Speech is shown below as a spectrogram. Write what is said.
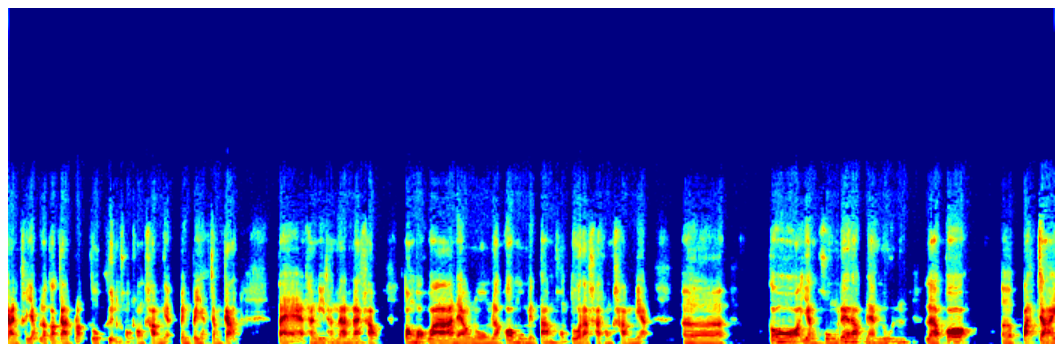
การขยับแล้วก็การปรับตัวขึ้นของทองคำเนี่ยเป็นไปอย่างจำกัด แต่ทั้งนี้ทั้งนั้นนะครับ ต้องบอกว่าแนวโน้มแล้วก็โมเมนตัมของตัวราคาทองคำเนี่ยเอ่อก็ยังคงได้รับแรงหนุน แล้วก็ปัจจัย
